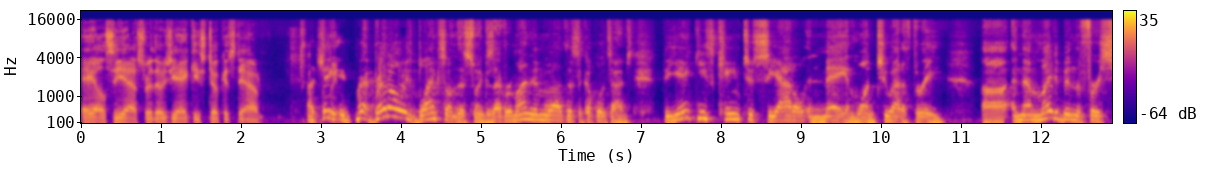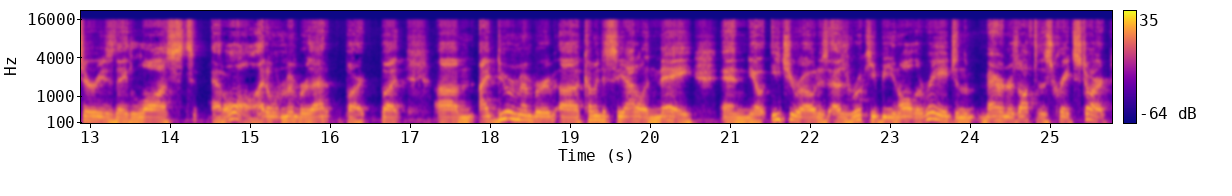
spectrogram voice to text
ALCS where those Yankees took us down. I think Brett, Brett, always blanks on this one because I've reminded him about this a couple of times. The Yankees came to Seattle in May and won two out of three. Uh, and that might have been the first series they lost at all. I don't remember that part, but um, I do remember uh, coming to Seattle in May, and you know Ichiro as, as rookie being all the rage, and the Mariners off to this great start.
